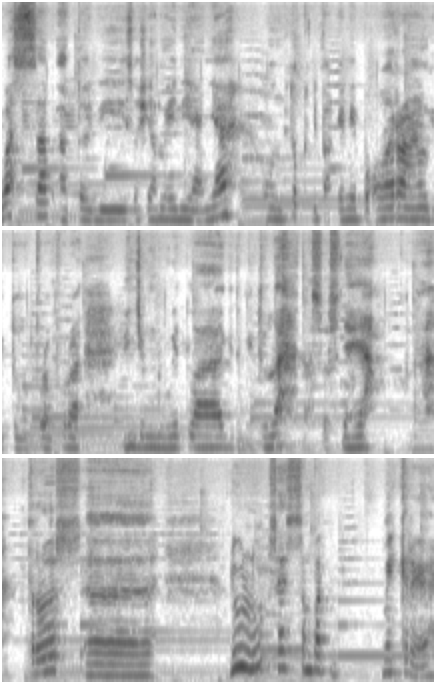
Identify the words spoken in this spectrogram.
WhatsApp atau di sosial medianya untuk dipakai nipu orang gitu pura-pura minjem duit lah gitu gitulah kasusnya ya. Nah terus uh, dulu saya sempat mikir ya.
